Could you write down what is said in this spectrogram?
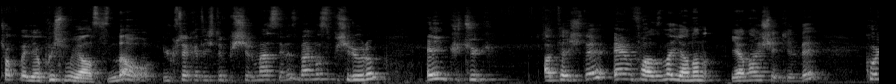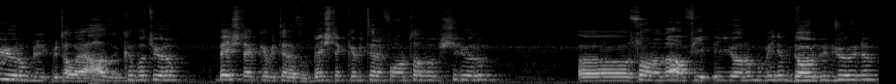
çok da yapışmıyor aslında. O yüksek ateşte pişirmezseniz ben nasıl pişiriyorum? En küçük ateşte en fazla yanan yanan şekilde koyuyorum büyük bir tavaya. Ağzını kapatıyorum. 5 dakika bir tarafı, 5 dakika bir tarafı ortalama pişiriyorum. Ee, sonra da afiyetle yiyorum. Bu benim dördüncü öğünüm.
